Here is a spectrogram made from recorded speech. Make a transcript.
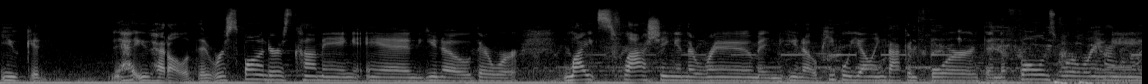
You could you had all of the responders coming and you know there were lights flashing in the room and you know people yelling back and forth and the phones were ringing.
